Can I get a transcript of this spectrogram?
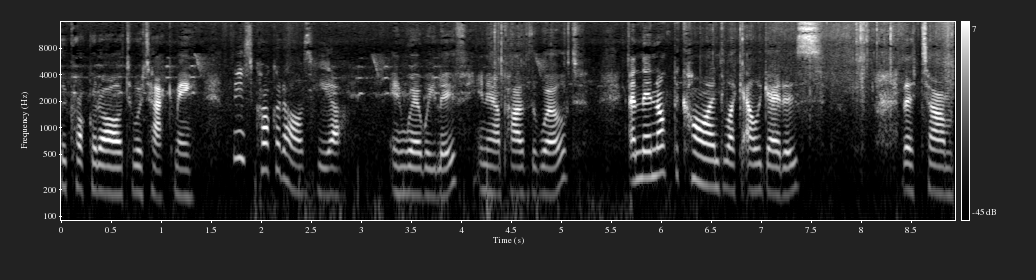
the crocodile to attack me. There's crocodiles here in where we live, in our part of the world. And they're not the kind like alligators that um,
